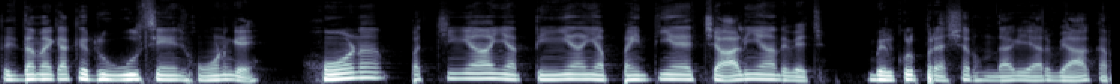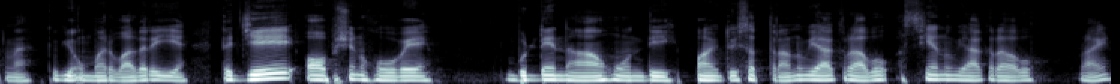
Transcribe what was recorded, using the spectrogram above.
ਤੇ ਜਿੱਦਾਂ ਮੈਂ ਕਿਹਾ ਕਿ ਰੂਲ ਚੇਂਜ ਹੋਣਗੇ ਹੁਣ 25 ਜਾਂ 30 ਜਾਂ 35 ਜਾਂ 40 ਦੇ ਵਿੱਚ ਬਿਲਕੁਲ ਪ੍ਰੈਸ਼ਰ ਹੁੰਦਾ ਕਿ ਯਾਰ ਵਿਆਹ ਕਰਨਾ ਕਿਉਂਕਿ ਉਮਰ ਵਧ ਰਹੀ ਹੈ। ਤੇ ਜੇ ਆਪਸ਼ਨ ਹੋਵੇ ਬੁੱਢੇ ਨਾ ਹੋਣ ਦੀ, ਭਾਵੇਂ ਤੁਸੀਂ 17 ਨੂੰ ਵਿਆਹ ਕਰਾਵੋ 80 ਨੂੰ ਵਿਆਹ ਕਰਾਵੋ ਰਾਈਟ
